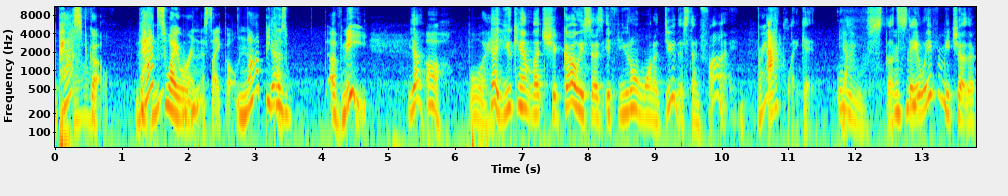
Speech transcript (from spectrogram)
the past go. go. That's mm-hmm. why we're mm-hmm. in this cycle, not because yeah. of me. Yeah. Oh, boy. Yeah, you can't let shit go. He says, if you don't want to do this, then fine. Right. Act like it. Ooh, yeah. let's mm-hmm. stay away from each other.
